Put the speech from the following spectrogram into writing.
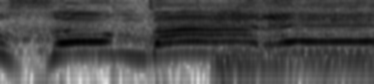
Somebody!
